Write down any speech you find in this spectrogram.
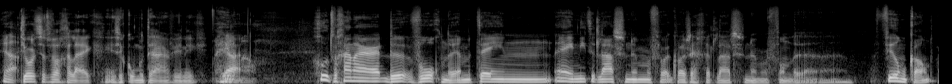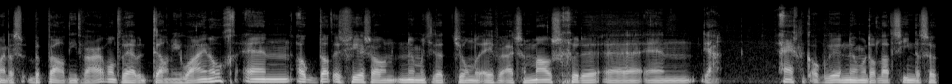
Ja. George had wel gelijk in zijn commentaar, vind ik. Helemaal. Goed, we gaan naar de volgende. En meteen, nee, niet het laatste nummer van, ik wou zeggen het laatste nummer van de eh, filmkant, maar dat is bepaald niet waar, want we hebben Tell Me Why nog. En ook dat is weer zo'n nummertje dat John er even uit zijn mouw schudde. eh, en ja, eigenlijk ook weer een nummer dat laat zien dat ze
